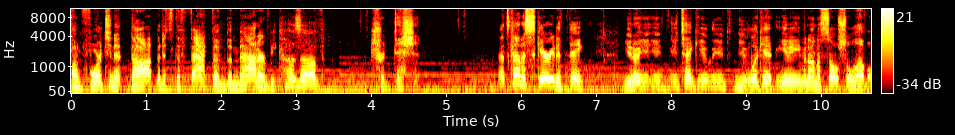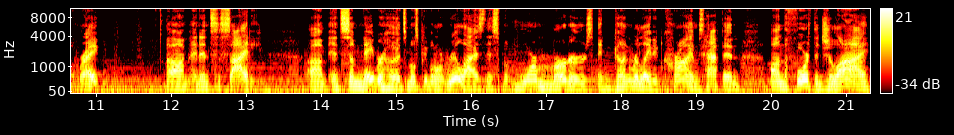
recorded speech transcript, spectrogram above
unfortunate thought, but it's the fact of the matter because of tradition. That's kind of scary to think. You know, you, you, you take you, you you look at you know even on a social level, right? Um, and in society, um, in some neighborhoods, most people don't realize this, but more murders and gun related crimes happen on the 4th of July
